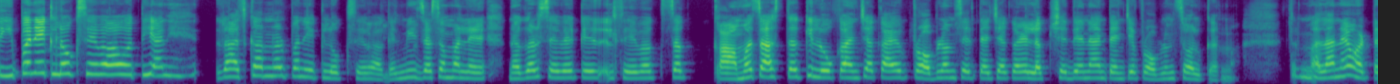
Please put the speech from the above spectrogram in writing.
ती पण एक लोकसेवा होती आणि राजकारणात पण एक लोकसेवा नक्कीच, मी नक्कीच. जसं म्हणले नगरसेवक सेवकचं कामच असतं की लोकांच्या काय प्रॉब्लेम्स आहेत त्याच्याकडे लक्ष देणं आणि त्यांचे प्रॉब्लेम सॉल्व्ह करणं. तर मला नाही वाटत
